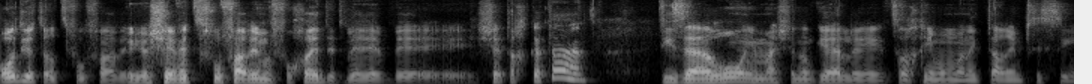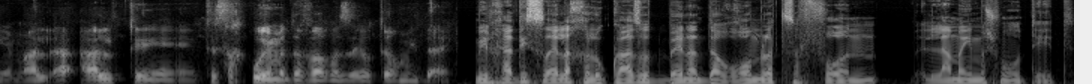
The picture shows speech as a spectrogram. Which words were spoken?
עוד יותר צפופה, ויושבת צפופה ומפוחדת בשטח קטן, תיזהרו עם מה שנוגע לצרכים הומניטריים בסיסיים, אל, אל ת, תשחקו עם הדבר הזה יותר מדי. מבחינת ישראל החלוקה הזאת בין הדרום לצפון, למה היא משמעותית?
